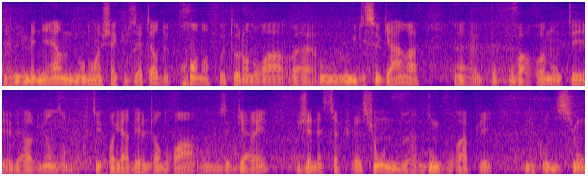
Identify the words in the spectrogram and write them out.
De la même manière, nous demandons à chaque utilisateur de prendre en photo l'endroit euh, où, il se gare euh, pour pouvoir remonter vers lui en disant bah, écoutez, regardez l'endroit où vous êtes garé, gêne la circulation. Nous allons donc vous rappeler les conditions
